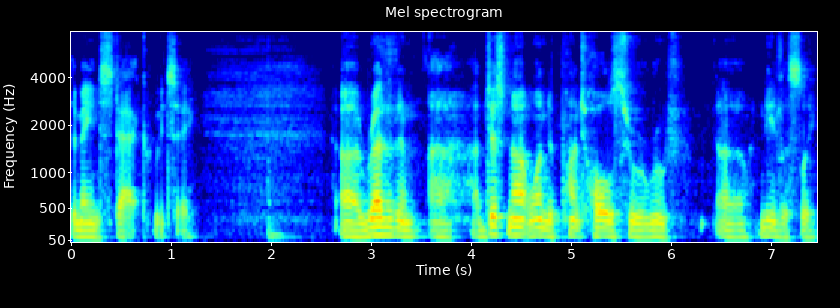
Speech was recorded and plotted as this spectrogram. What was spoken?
the main stack, we'd say. Uh, rather than, uh, I'm just not one to punch holes through a roof uh, needlessly.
